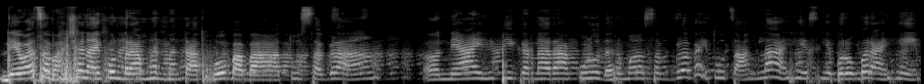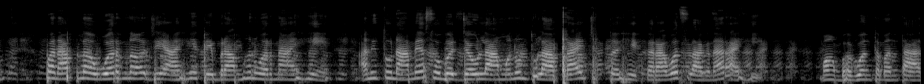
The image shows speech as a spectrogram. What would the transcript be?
देवाचं भाषण ऐकून ब्राह्मण म्हणतात हो बाबा तू सगळा न्याय नीती करणारा कुळ धर्म सगळं काही तू चांगला आहेस हे बरोबर आहे. पण आपलं वर्ण जे आहे ते ब्राह्मण वर्ण आहे. आणि तू नाम्यासोबत जेवला म्हणून तुला प्रायचित्त हे करावंच लागणार आहे. मग भगवंत म्हणतात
